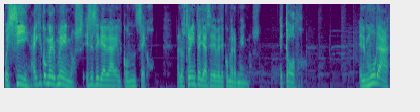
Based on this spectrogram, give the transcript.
Pues sí, hay que comer menos, ese sería el consejo. A los 30 ya se debe de comer menos, de todo. El Mura,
